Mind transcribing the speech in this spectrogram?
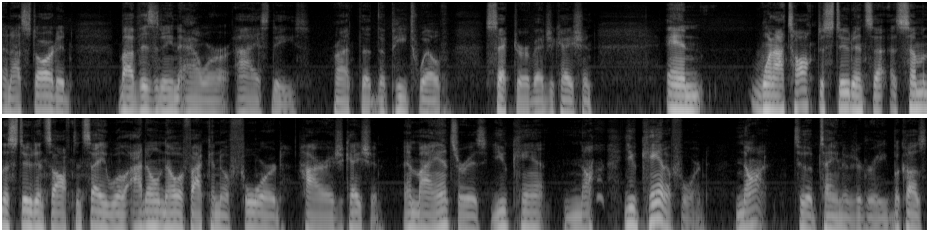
and I started by visiting our ISDs, right, the the P12 sector of education, and when I talk to students, uh, some of the students often say, "Well, I don't know if I can afford higher education," and my answer is, "You can't not you can't afford not to obtain a degree because."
